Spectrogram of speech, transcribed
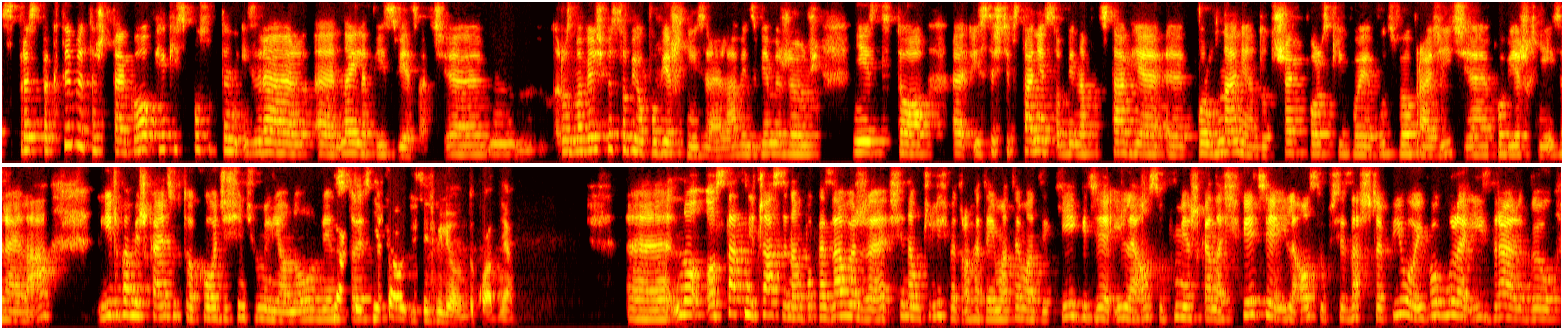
z perspektywy też tego, w jaki sposób ten Izrael najlepiej zwiedzać. Rozmawialiśmy sobie o powierzchni Izraela, więc wiemy, że już nie jest to, e, jesteście w stanie sobie na podstawie e, porównania do trzech polskich województw wyobrazić e, powierzchnię Izraela. Liczba mieszkańców to około 10 milionów, więc tak, to jest... Niecałe 10 milionów, dokładnie. E, no, ostatnie czasy nam pokazały, że się nauczyliśmy trochę tej matematyki, gdzie ile osób mieszka na świecie, ile osób się zaszczepiło i w ogóle Izrael był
